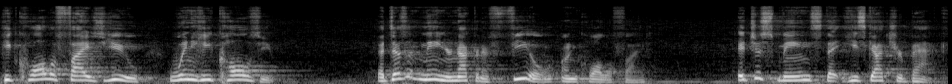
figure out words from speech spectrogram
He qualifies you when He calls you. That doesn't mean you're not going to feel unqualified. It just means that He's got your back,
